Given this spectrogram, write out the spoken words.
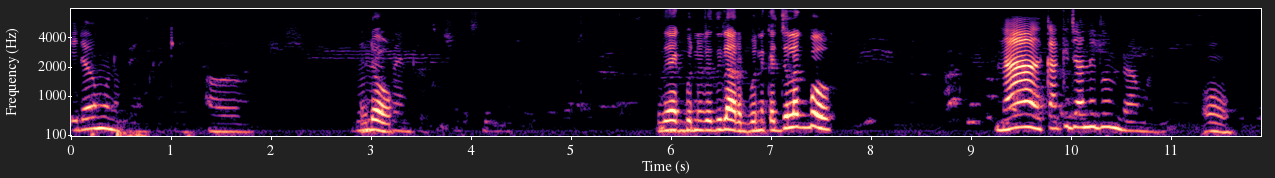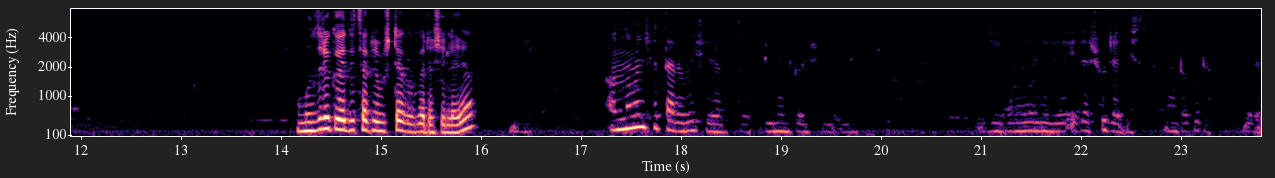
এটাও মনে কাটিং হ্যাঁ। এটাও? যে এক বোনের দিলে আরেক বোনের কাজে লাগবো? না কাকি জানে তোমরা আমার। ও। মুজরে কয়ে দিচ্ছে বিশ টাকা করে সেলাই অন্য মানুষের তারও বেশি রাখতো ডিজাইন করে সিলাইলে এই যে এটা লেগে সোজা দিস মোটা করে লেগে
